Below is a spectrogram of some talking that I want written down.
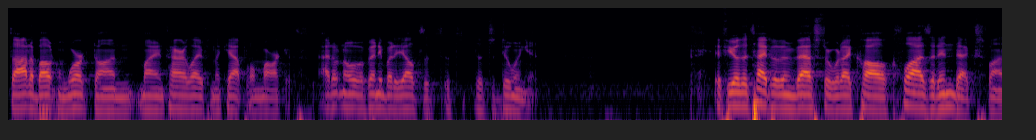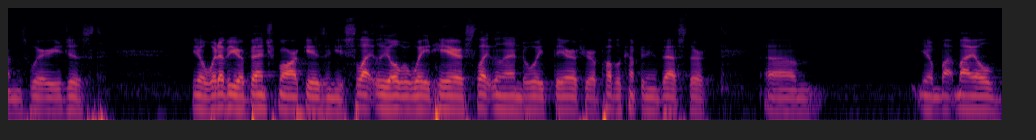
thought about and worked on my entire life in the capital markets. I don't know of anybody else that's, that's, that's doing it. If you're the type of investor, what I call closet index funds, where you just, you know, whatever your benchmark is, and you're slightly overweight here, slightly underweight there. If you're a public company investor, um, you know, my, my old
